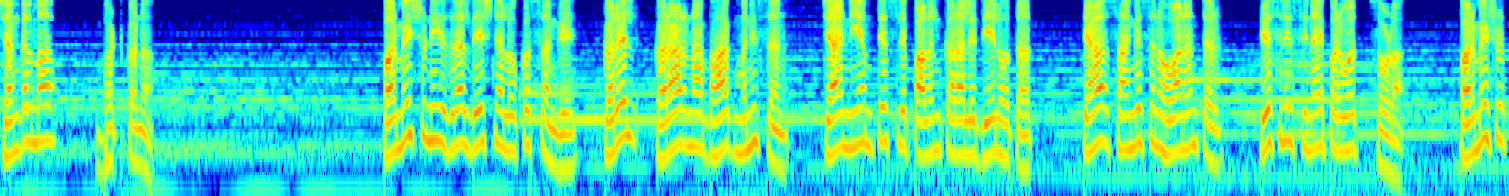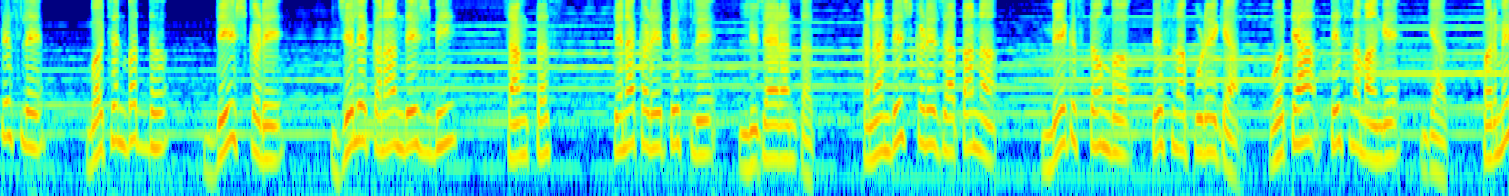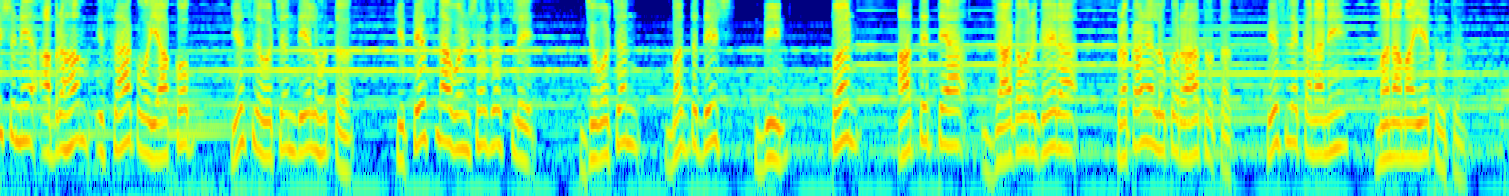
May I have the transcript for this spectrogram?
જંગલમાં ભટકન પરમેશ્વરની ઇઝરાયલ દેશના લોકો સંગે કરેલ કરારના भाग मनीसन ज्या नियम तेसले पालन करायला दिले होतात त्या सांगेसन होवानंतर तेसने सिनाई पर्वत सोडा परमेश्वर तेसले वचनबद्ध देशकडे जेले कनान देश बी सांगतस तेनाकडे तेसले लिजाय रांधतात कनान देशकडे जाताना मेघस्तंभ तेसना पुढे घ्या व त्या तेसना मागे घ्यात परमेश्वरने अब्राहम इसाक व याकोब यसले वचन दिल होतं की तेसना वंशज असले जे वचनबद्ध देश दिन पण आता त्या जागावर गैरा प्रकारने लोक राहत होतात तेसले कनानी मनामा येत होतं.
